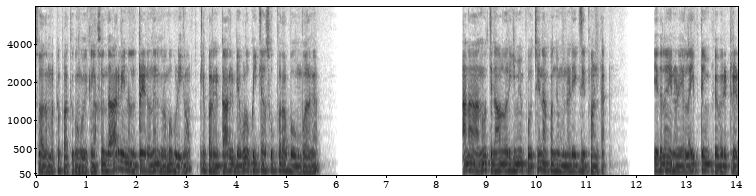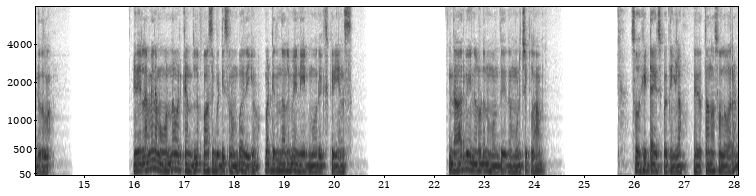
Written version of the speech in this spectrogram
ஸோ அதை மட்டும் பார்த்துக்கோங்க வைக்கலாம் ஸோ இந்த ஆர்விஎன்எல் ட்ரேட் வந்து எனக்கு ரொம்ப பிடிக்கும். இங்கே பாருங்கள் டார்கெட் எவ்வளோ குயிக்காக சூப்பராக போகும் பாருங்கள் ஆனால் நூற்றி நாலு வரைக்குமே போச்சு. நான் கொஞ்சம் முன்னாடி எக்ஸிட் பண்ணிட்டேன். இதெல்லாம் என்னுடைய லைஃப் டைம் ஃபேவரட் ட்ரேட் இதெல்லாம். இது எல்லாமே நம்ம ஒன் ஹவர் கேண்டில் பாசிபிலிட்டிஸ் ரொம்ப அதிகம். பட் இருந்தாலுமே நீட் மோர் எக்ஸ்பீரியன்ஸ் இந்த ஆர்விஎன்எலோட நம்ம வந்து இதை முடிச்சுக்கலாம். ஸோ ஹிட் ஆயிடுச்சு பார்த்தீங்களா? இதைத்தான் நான் சொல்ல வரேன்.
